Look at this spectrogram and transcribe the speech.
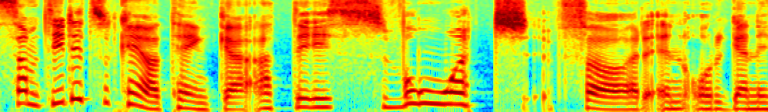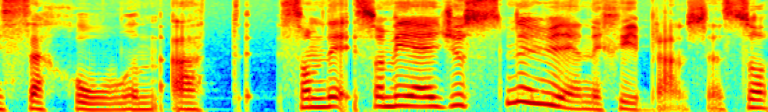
Samtidigt så kan jag tänka att det är svårt för en organisation att, som, det, som vi är just nu i energibranschen, så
